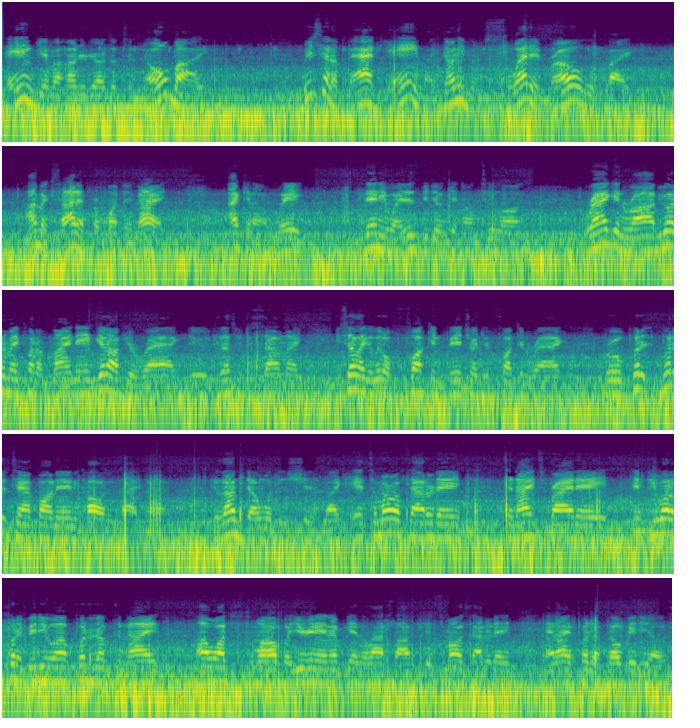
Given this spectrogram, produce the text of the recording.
they didn't give 100 yards up to nobody. We just had a bad game. Like, don't even sweat it, bro. Like, I'm excited for Monday night. I cannot wait. Anyway, this video's getting on too long. Rag and Rob, you want to make fun of my name? Get off your rag, dude, because that's what you sound like. You sound like a little fucking bitch on your fucking rag. Bro, put it, put a tampon in and call it a night, man because I'm done with this shit. Like, it, tomorrow's Saturday, tonight's Friday. If you want to put a video up, put it up tonight. I'll watch it tomorrow, but you're gonna end up getting the last laugh because tomorrow's Saturday and I put up no videos.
